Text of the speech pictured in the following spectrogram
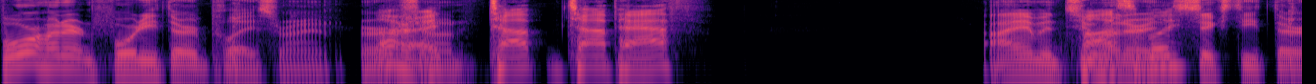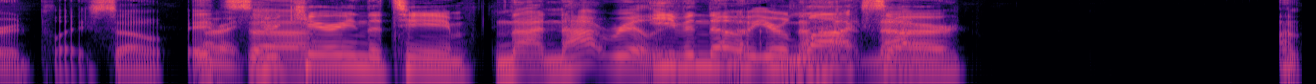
443rd place, Ryan. Or All right, Sean. top top half. I am in Possibly. 263rd place. So it's right, you're uh, carrying the team, not not really. even though Not- your not- locks not- are. All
